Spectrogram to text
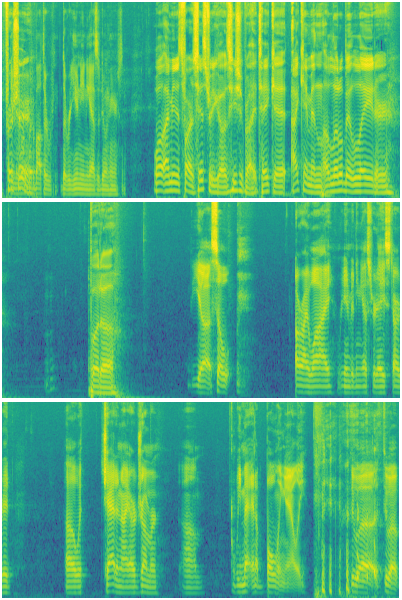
For give me a little sure. bit about the the reunion you guys are doing here. So. Well, I mean, as far as history goes, he should probably take it. I came in a little bit later, but uh, The uh, so RIY reinventing yesterday started uh, with Chad and I, our drummer. Um, we met in a bowling alley through a through a,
